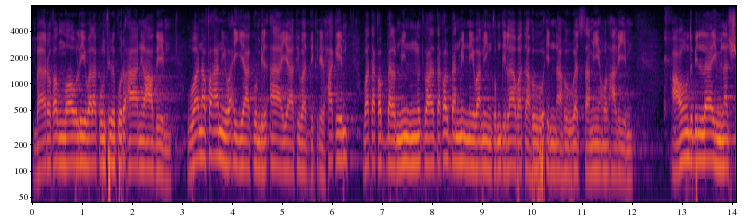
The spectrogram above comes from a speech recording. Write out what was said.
Barakallahu li wa lakum fil Qur'anil azim wa nafa'ani wa iyyakum bil ayati wa dzikril hakim wa taqabbal min wa taqabbal minni wa minkum tilawatahu innahu was samiul alim. A'udzu billahi minasy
